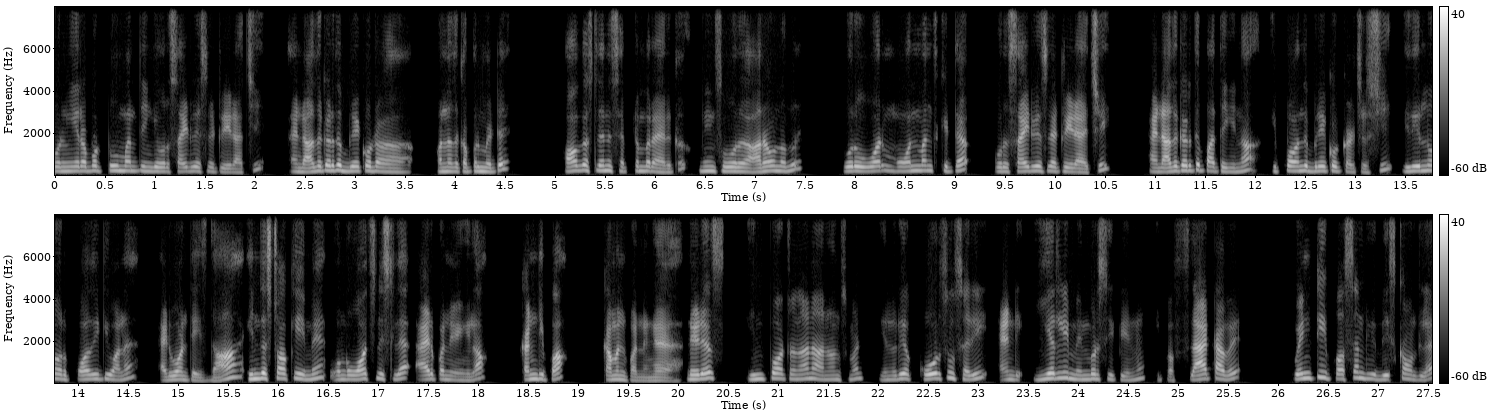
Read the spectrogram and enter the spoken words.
ஒரு நியர் அபவுட் டூ மந்த் இங்கே ஒரு சைடு வேஸில் ட்ரேட் ஆச்சு. அண்ட் அதுக்கடுத்து பிரேக் அவுட் பண்ணதுக்கப்புறமேட்டு ஆகஸ்ட்லேருந்து செப்டம்பர் ஆயிருக்கு. மீன்ஸ் ஒரு அரௌண்ட் வந்து ஒரு ஒன் ஒன் மந்த் கிட்ட ஒரு சைட் வேஸில் ட்ரேட் ஆச்சு. அண்ட் அதுக்கடுத்து பார்த்தீங்கன்னா இப்போ வந்து பிரேக் அவுட் கிடச்சிருச்சு. இது இன்னும் ஒரு பாசிட்டிவான அட்வான்டேஜ் தான். இந்த ஸ்டாக்கையுமே உங்கள் வாட்ச் லிஸ்ட்டில் ஆட் பண்ணுவீங்களா? கண்டிப்பாக கமெண்ட் பண்ணுங்கள் ட்ரேடர்ஸ் இம்பார்ட்டண்டான அனௌன்ஸ்மெண்ட் என்னுடைய கோர்ஸும் சரி அண்ட் இயர்லி மெம்பர்ஷிப்னு இப்போ ஃப்ளாட்டாகவே டுவெண்ட்டி பர்சன்ட் டிஸ்கவுண்ட்டில்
